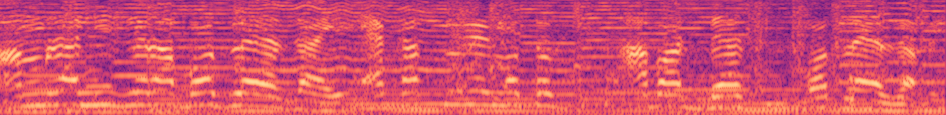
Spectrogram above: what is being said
আমরা নিজেরা বদলায়া যাই, একাত্তরের মতো আবার দেশ বদলায় যাবে।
